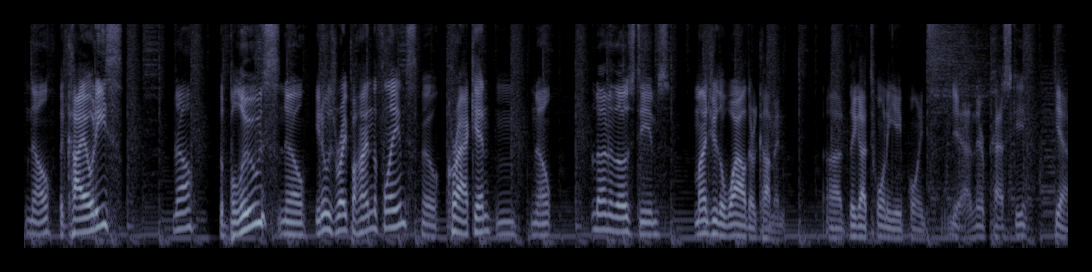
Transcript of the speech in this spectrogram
No. The Coyotes? No. The Blues? No. You know who's right behind the Flames? Who? Kraken. Mm, no. None of those teams. Mind you, the Wild are coming. Uh, they got 28 points. Yeah, they're pesky. Yeah,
